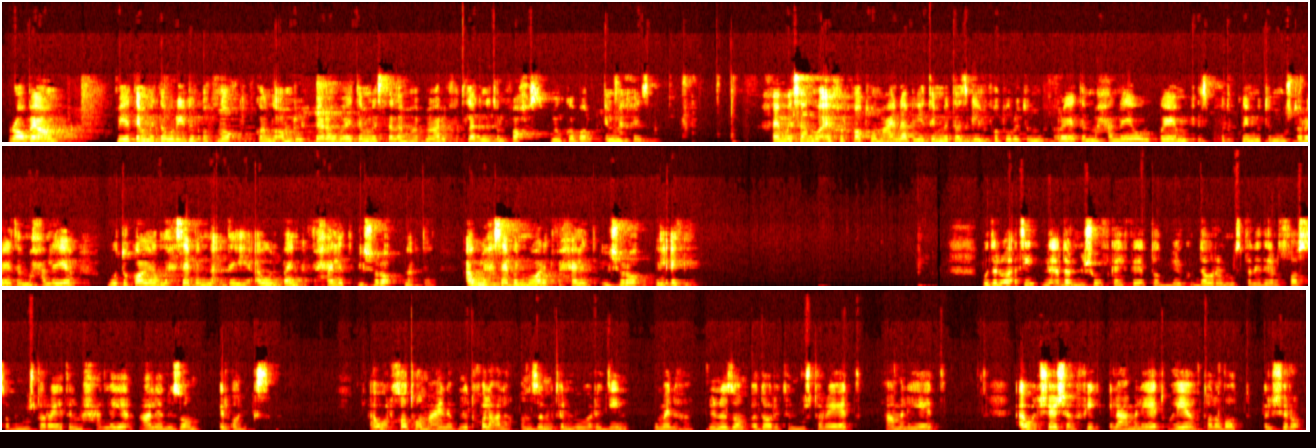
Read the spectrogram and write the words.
رابعا بيتم توريد الأصناف طبقا لأمر الشراء ويتم استلامها بمعرفة لجنة الفحص من قبل المخازن. خامسا وآخر خطوة معانا بيتم تسجيل فاتورة المشتريات المحلية والقيام بإثبات قيمة المشتريات المحلية وتقيد لحساب النقدية أو البنك في حالة الشراء نقدا أو لحساب المورد في حالة الشراء الآجل. ودلوقتي نقدر نشوف كيفية تطبيق الدورة المستندية الخاصة بالمشتريات المحلية على نظام الأونكس. أول خطوة معانا بندخل على أنظمة الموردين ومنها لنظام إدارة المشتريات عمليات أول شاشة في العمليات وهي طلبات الشراء.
